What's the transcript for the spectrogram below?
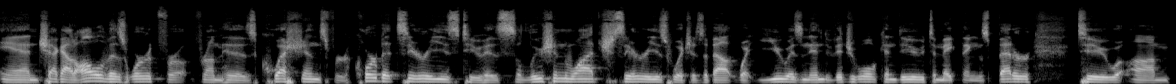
and check out all of his work for, from his questions for Corbett series to his Solution Watch series, which is about what you as an individual can do to make things better, to um,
